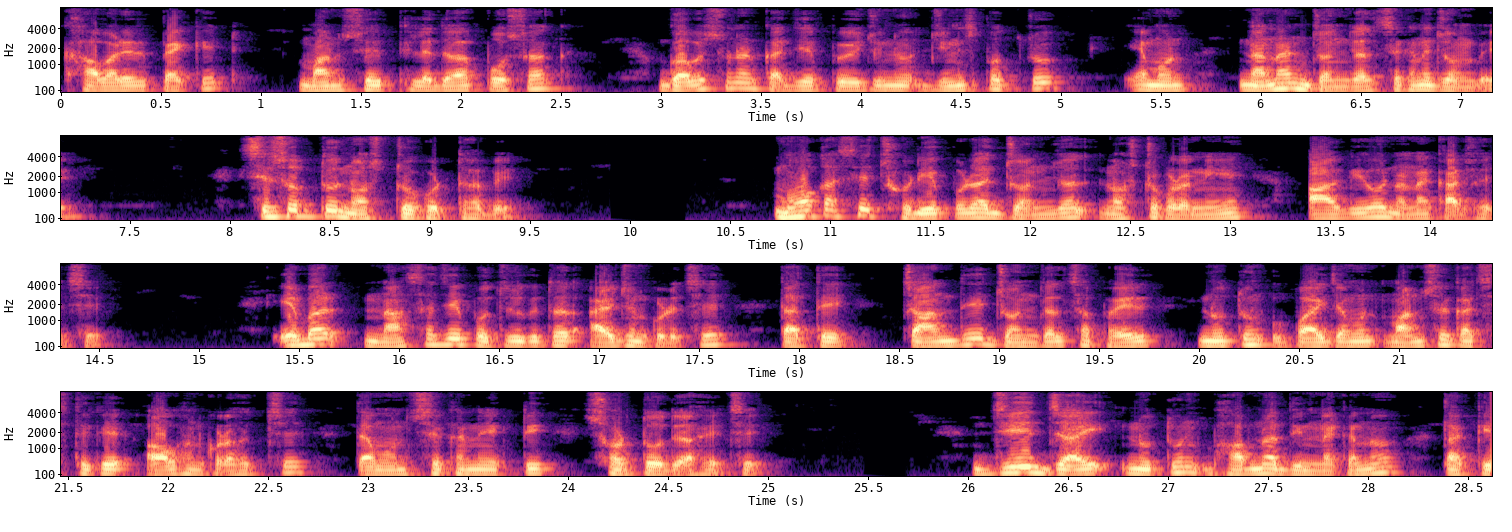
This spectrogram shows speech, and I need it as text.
খাবারের প্যাকেট, মানুষের ফেলে দেওয়া পোশাক, গবেষণার কাজে প্রয়োজনীয় জিনিসপত্র, এমন নানান জঞ্জাল সেখানে জমবে। সেসব তো নষ্ট করতে হবে। মহাকাশে ছড়িয়ে পড়া জঞ্জাল নষ্ট করা নিয়ে আগেও নানা কাজ হয়েছে। এবার নাসা যে প্রতিযোগিতার আয়োজন করেছে, তাতে চাঁদে জঞ্জাল সাফাইয়ের নতুন উপায় যেমন মানুষের কাছ থেকে আহ্বান করা হচ্ছে, তেমন সেখানে একটি শর্তও দেওয়া হয়েছে। যে যাই নতুন ভাবনা দিন না কেন, তাকে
